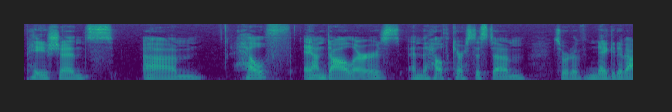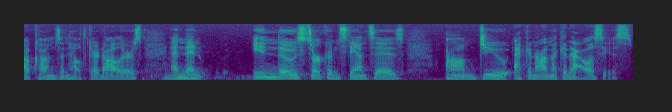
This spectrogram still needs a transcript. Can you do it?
patients um, health and dollars and the healthcare system sort of negative outcomes and healthcare dollars, mm-hmm. and then in those circumstances um, do economic analyses.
